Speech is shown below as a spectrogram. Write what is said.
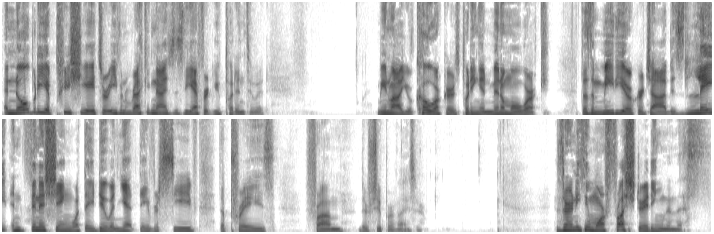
and nobody appreciates or even recognizes the effort you put into it. Meanwhile, your coworker is putting in minimal work, does a mediocre job, is late in finishing what they do, and yet they receive the praise from their supervisor. Is there anything more frustrating than this?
